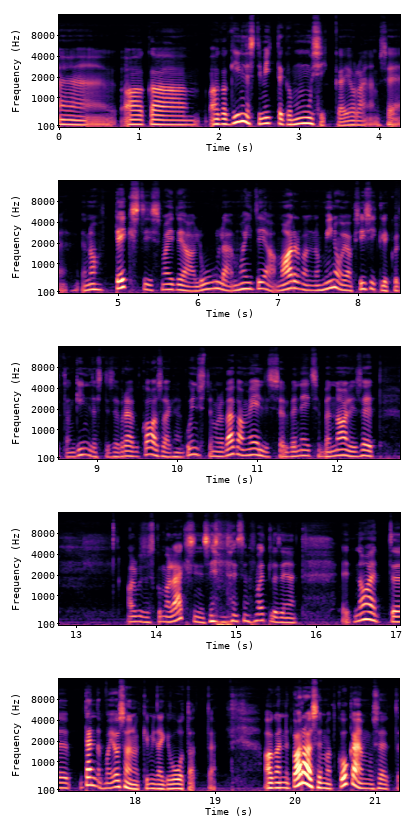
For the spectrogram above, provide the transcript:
äh,, aga, aga kindlasti mitte ka muusika ei ole enam see. ja noh, tekstis ma ei tea, luule, ma ei tea, ma arvan, noh, minu jaoks isiklikult on kindlasti see praegu kaasaegne kunst ja mulle väga meeldis seal Veneetsia biennaalil see, et alguses, kui ma läksin sinna, siis ma mõtlesin, et et noh, et tähendab, ma ei osanudki midagi oodata aga need varasemad kogemused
